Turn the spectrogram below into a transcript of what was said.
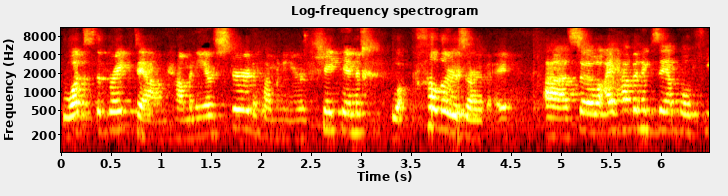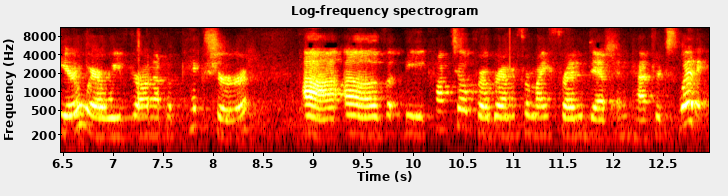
What's the breakdown? How many are stirred? How many are shaken? What colors are they? Uh, so I have an example here where we've drawn up a picture uh, of the cocktail program for my friend Deb and Patrick's wedding.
